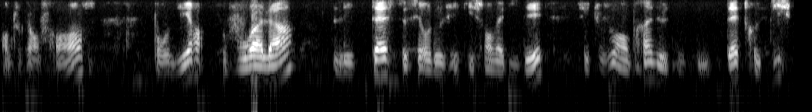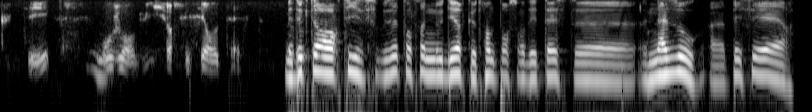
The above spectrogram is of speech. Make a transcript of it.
en tout cas en France, pour dire voilà les tests sérologiques qui sont validés. C'est toujours en train d'être discuté aujourd'hui sur ces sérotests. Mais docteur Ortiz, vous êtes en train de nous dire que 30% des tests euh, nasaux, euh, PCR,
